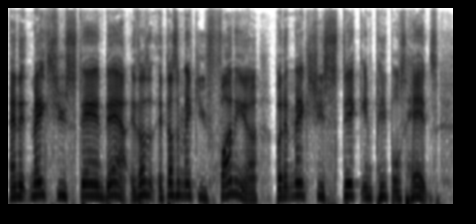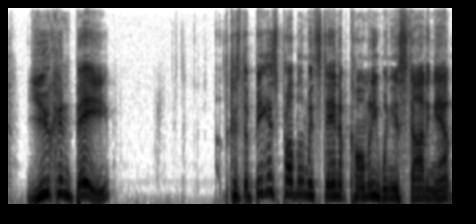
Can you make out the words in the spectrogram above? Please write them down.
And it makes you stand out. It doesn't. It doesn't make you funnier, but it makes you stick in people's heads. You can be because the biggest problem with stand-up comedy when you're starting out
